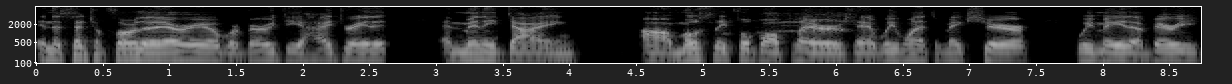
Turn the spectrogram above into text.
in the Central Florida area were very dehydrated and many dying, uh, mostly football players. And we wanted to make sure we made a very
